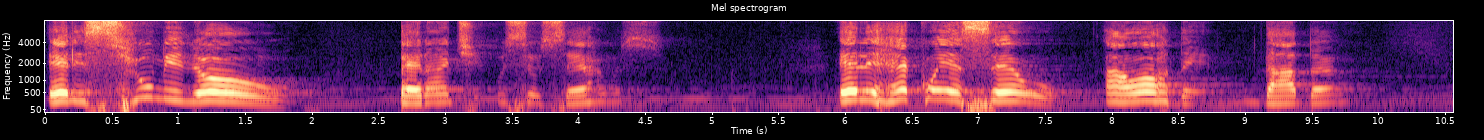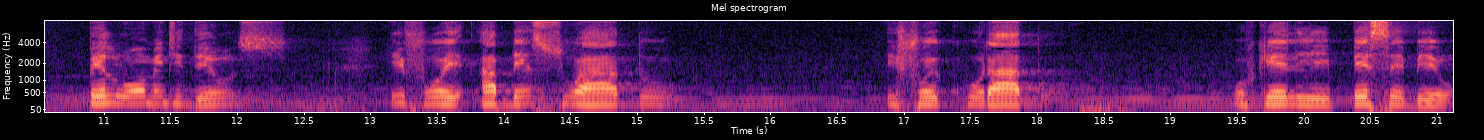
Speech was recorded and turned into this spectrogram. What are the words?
ele se humilhou perante os seus servos, ele reconheceu a ordem dada pelo homem de Deus e foi abençoado e foi curado, porque ele percebeu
